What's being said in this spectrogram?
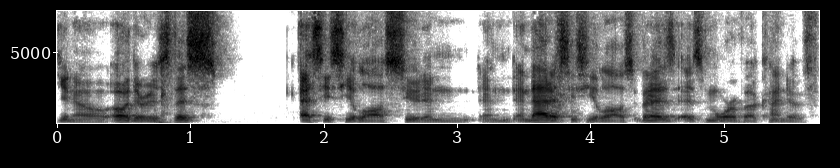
you know, oh, there is this SEC lawsuit and and and that SEC lawsuit, but as as more of a kind of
